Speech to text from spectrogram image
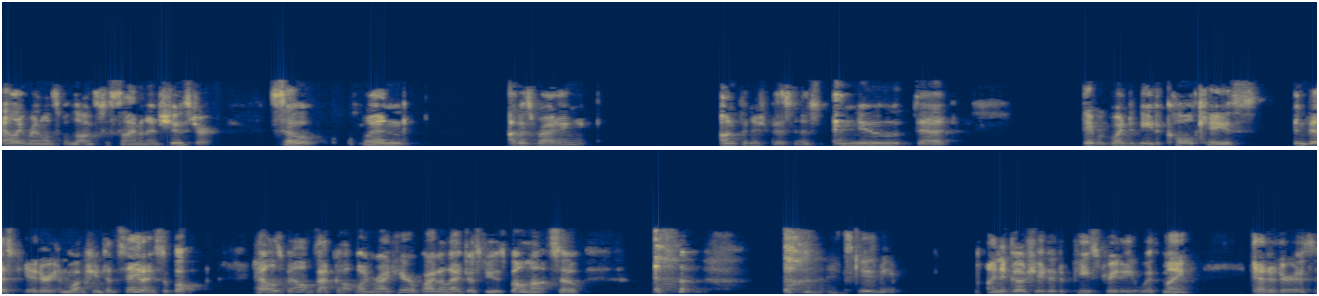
Ali Reynolds belongs to Simon and Schuster. So when I was writing unfinished business and knew that they were going to need a cold case investigator in Washington State. I said, well, hell's bells, I've got one right here. Why don't I just use Beaumont? So, excuse me, I negotiated a peace treaty with my editors.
